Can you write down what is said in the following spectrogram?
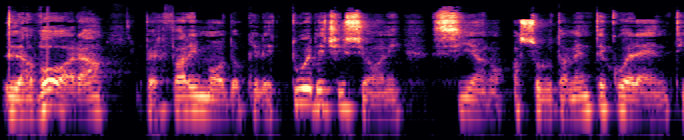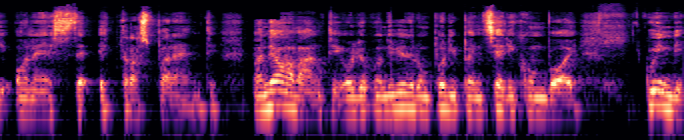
lavora per fare in modo che le tue decisioni siano assolutamente coerenti, oneste e trasparenti. Ma andiamo avanti, voglio condividere un po' di pensieri con voi. Quindi,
